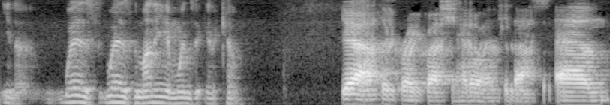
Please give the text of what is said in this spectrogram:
you know, where's where's the money and when's it going to come? Yeah, that's a great question. How do I answer that? Um,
